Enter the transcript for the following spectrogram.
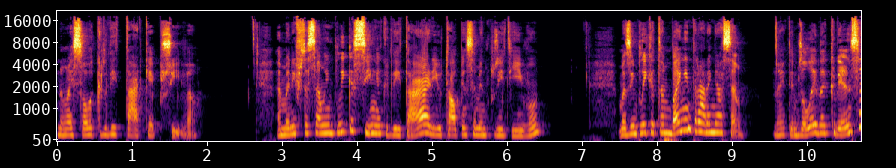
não é só acreditar que é possível. A manifestação implica sim acreditar e o tal pensamento positivo, mas implica também entrar em ação. É? Temos a lei da crença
